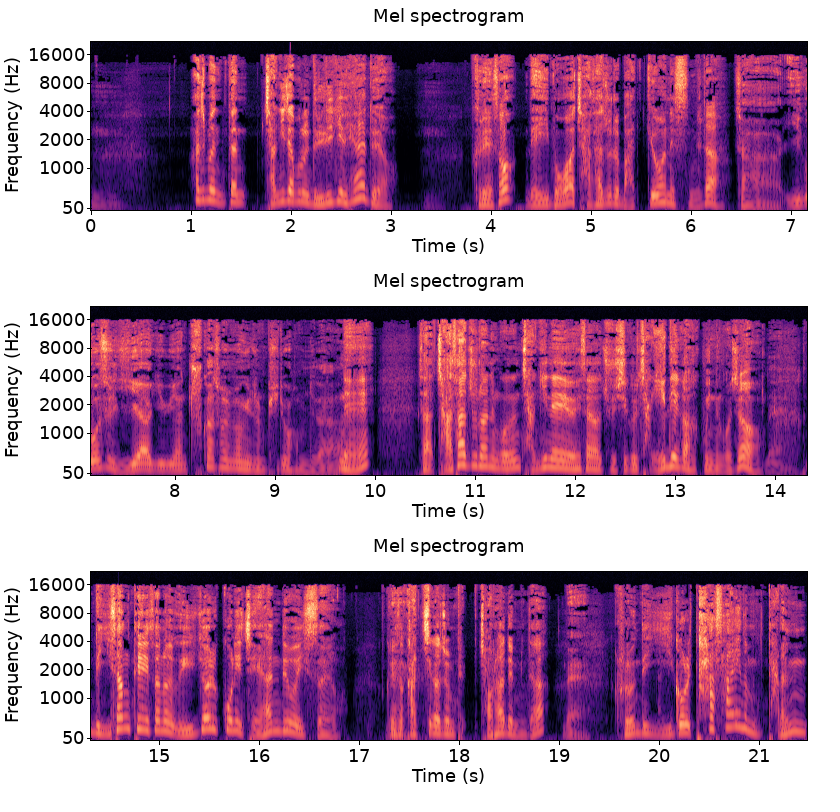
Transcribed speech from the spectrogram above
음. 하지만 일단 자기 자본을 늘리긴 해야 돼요. 그래서 네이버와 자사주를 맞교환했습니다. 자, 이것을 이해하기 위한 추가 설명이 좀 필요합니다. 네. 자, 자사주라는 거는 자기네 회사 주식을 자기네가 갖고 있는 거죠. 네. 근데 이 상태에서는 의결권이 제한되어 있어요. 그래서 네. 가치가 좀 절하됩니다. 네. 그런데 이걸 타사에 넘, 다른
